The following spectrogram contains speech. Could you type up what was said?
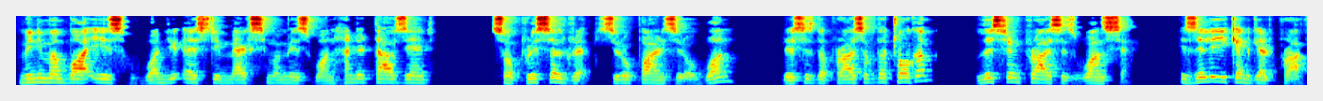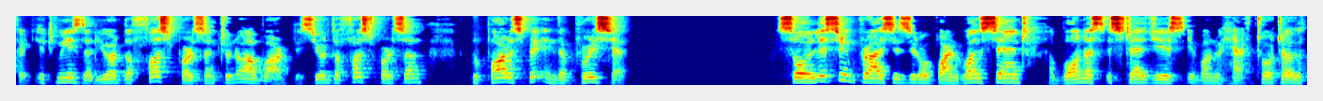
Minimum buy is 1 USD, maximum is 100,000. So pre-sale rate 0.01. This is the price of the token. Listing price is 1 cent. Easily you can get profit. It means that you are the first person to know about this. You're the first person to participate in the pre-sale. So listing price is 0.1 cent. A bonus stages even we have total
